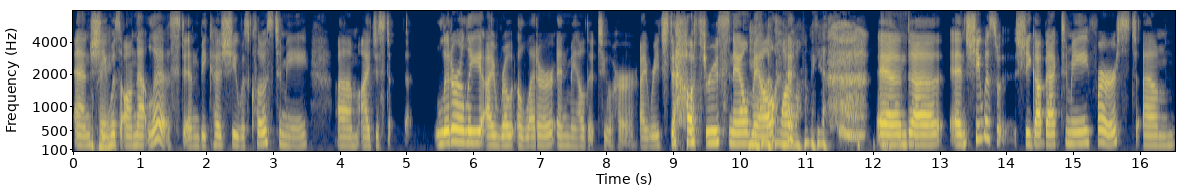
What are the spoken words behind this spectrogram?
And okay. she was on that list. And because she was close to me, um, I just literally I wrote a letter and mailed it to her. I reached out through snail mail. Yeah, wow. yeah. and uh, and she was she got back to me first. Um,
